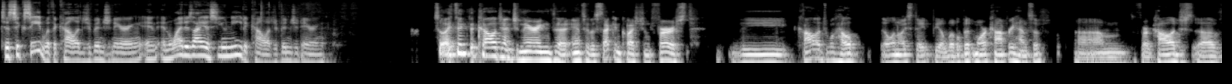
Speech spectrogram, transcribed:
to succeed with the College of Engineering, and, and why does ISU need a College of Engineering? So I think the College of Engineering, to answer the second question first, the college will help Illinois State be a little bit more comprehensive. Um, for a college of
